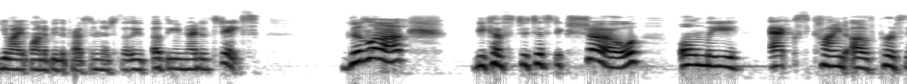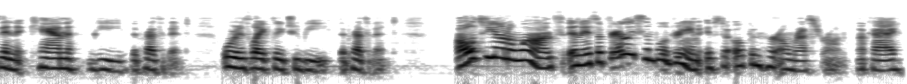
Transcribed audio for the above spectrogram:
you might want to be the president of the, of the United States. Good luck, because statistics show only X kind of person can be the president or is likely to be the president. All Tiana wants, and it's a fairly simple dream, is to open her own restaurant, okay?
